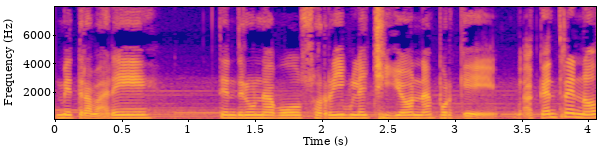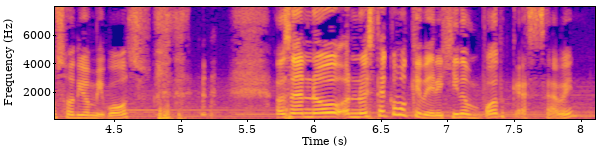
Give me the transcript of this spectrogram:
Me trabaré. Tendré una voz horrible, chillona, porque acá entre nos odio mi voz. o sea, no, no está como que dirigido un podcast, ¿saben?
